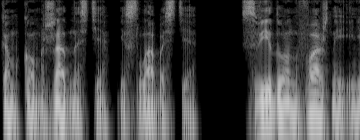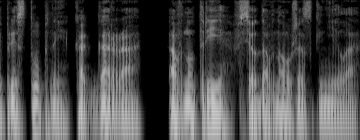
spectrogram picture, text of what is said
комком жадности и слабости. С виду он важный и неприступный, как гора, а внутри все давно уже сгнило.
